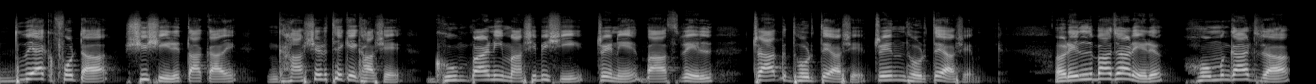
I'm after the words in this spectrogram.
দু এক ফোঁটা শিশির তাকায়, ঘাসের থেকে ঘাসে। ঘুম পাড়নি মাসি পিসি, ট্রেনে বাস, রেল, ট্রাক ধরতে আসে, ট্রেন ধরতে আসে। রেলবাজারের হোমগার্ডরা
